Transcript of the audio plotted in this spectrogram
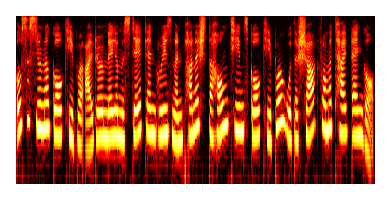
Osasuna goalkeeper Aitor made a mistake and Griezmann punished the home team's goalkeeper with a shot from a tight angle.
